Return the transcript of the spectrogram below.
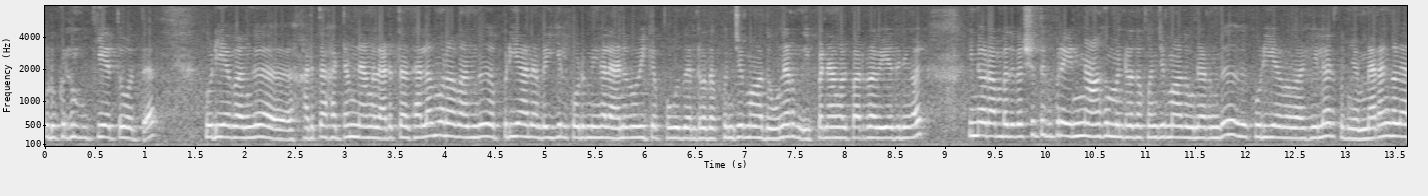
கொடுக்குற முக்கியத்துவத்தை கூடிய பங்கு அடுத்த கட்டம் நாங்கள் அடுத்த தலைமுறை வந்து எப்படியான வெயில் கொடுமைகளை அனுபவிக்க போகுதுன்றதை கொஞ்சமாக அது உணர்ந்து இப்போ நாங்கள் படுற வேதனைகள் இன்னொரு ஐம்பது வருஷத்துக்கு அப்புறம் என்ன ஆகும்ன்றதை கொஞ்சமாக அது உணர்ந்து கூடிய வகையில் கொஞ்சம் மரங்களை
